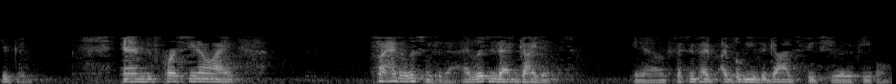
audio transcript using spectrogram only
You're good. And of course, you know, I, so I had to listen to that. I listened to that guidance, you know, because since I, I believe that God speaks through other people.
